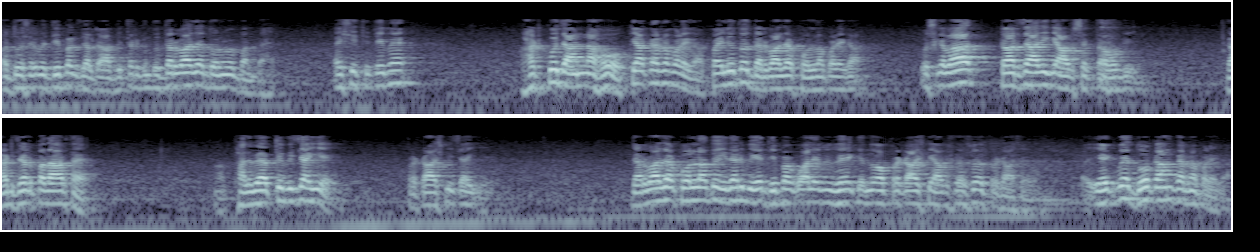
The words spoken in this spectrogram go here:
और दूसरे में दीपक जल रहा है भीतर, किंतु तो दरवाज़ा दोनों में बंद है। ऐसी स्थिति में घट को जानना हो, क्या करना पड़ेगा? पहले तो दरवाज़ा खोलना पड़ेगा। उसके बाद टर्च आदि की आवश्यकता होगी। घट जड़ पदार्थ है। फल व्याप्ति भी चाहिए। प्रकाश भी चाहिए। दरवाज़ा खोलना तो इधर भी है, दीपक वाले भी है किंतु अब प्रकाश की आवश्यकता स्वयं प्रकाश है एक में दो काम करना पड़ेगा।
